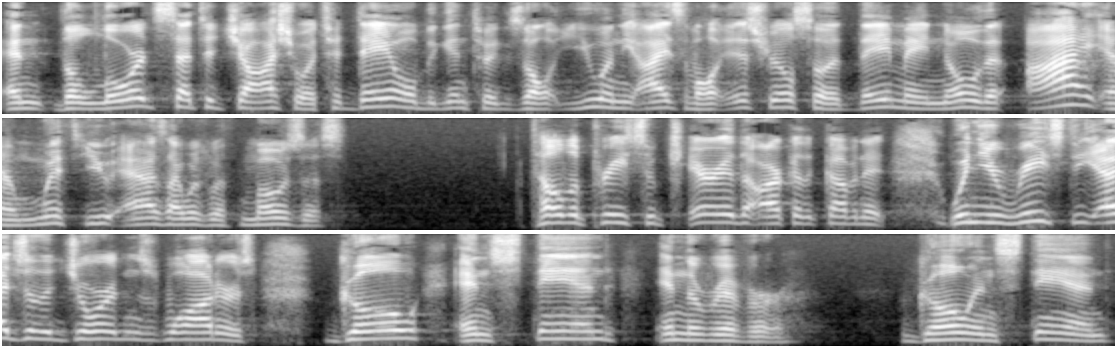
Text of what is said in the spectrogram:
And the Lord said to Joshua, Today I will begin to exalt you in the eyes of all Israel so that they may know that I am with you as I was with Moses. Tell the priests who carry the Ark of the Covenant, when you reach the edge of the Jordan's waters, go and stand in the river. Go and stand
